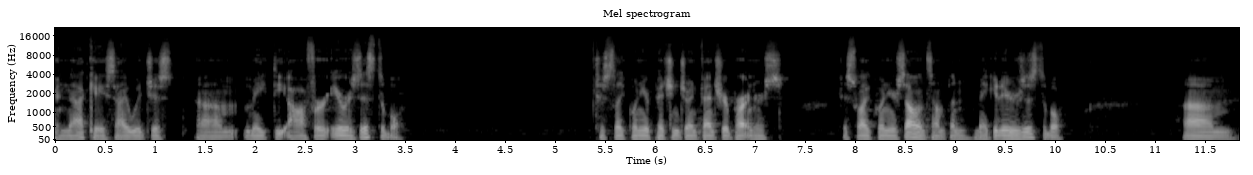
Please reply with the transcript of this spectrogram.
in that case i would just um, make the offer irresistible just like when you're pitching joint venture partners just like when you're selling something make it irresistible um,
